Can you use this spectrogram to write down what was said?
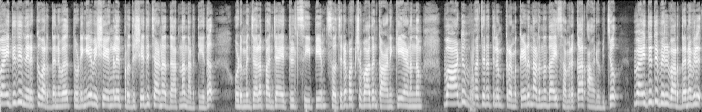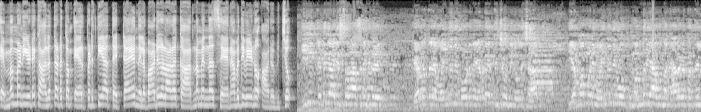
വൈദ്യുതി നിരക്ക് വർധനവ് തുടങ്ങിയ വിഷയങ്ങളിൽ പ്രതിഷേധിച്ചാണ് ധർണ നടത്തിയത്. ഉടുമ്പൻചോല പഞ്ചായത്തിൽ സി പി എം സ്വജനപക്ഷപാതം കാണിക്കുകയാണെന്നും വാർഡ് വിഭജനത്തിലും ക്രമക്കേട് നടന്നതായി സമരക്കാർ ആരോപിച്ചു. വൈദ്യുതി ബിൽ വർധനവിൽ എം എം മണിയുടെ കാലത്തടക്കം ഏർപ്പെടുത്തിയ തെറ്റായ നിലപാടുകളാണ് കാരണമെന്ന് സേനാപതി വേണു ആരോപിച്ചു. ഈ കേരളത്തിലെ വൈദ്യുതി ബോർഡിനെ എവിടെ എത്തിച്ചു എന്ന് ചോദിച്ചാൽ എം എം മണി വൈദ്യുതി വകുപ്പ് മന്ത്രിയാകുന്ന കാലഘട്ടത്തിൽ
